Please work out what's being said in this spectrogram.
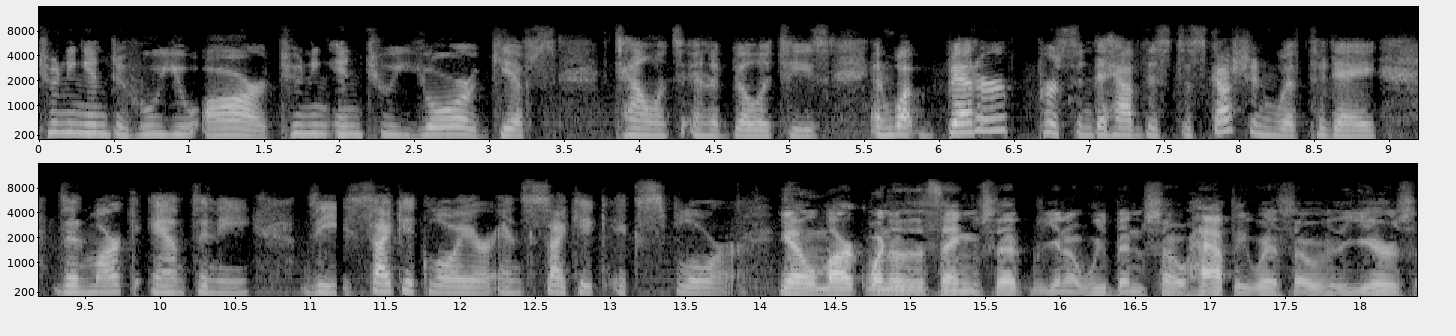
tuning into who you are, tuning into your gifts talents and abilities. And what better person to have this discussion with today than Mark Anthony, the psychic lawyer and psychic explorer? You know, Mark, one of the things that, you know, we've been so happy with over the years,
